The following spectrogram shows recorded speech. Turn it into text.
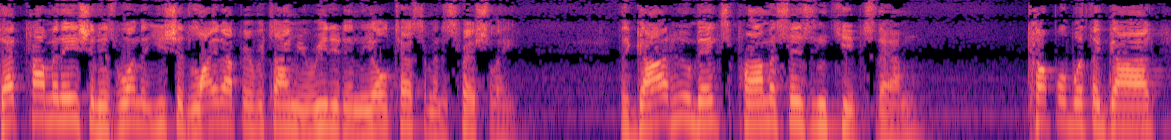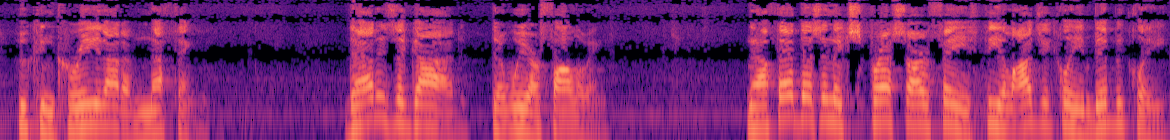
That combination is one that you should light up every time you read it in the Old Testament, especially. The God who makes promises and keeps them, coupled with a God who can create out of nothing. That is a God that we are following. Now, if that doesn't express our faith theologically and biblically,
